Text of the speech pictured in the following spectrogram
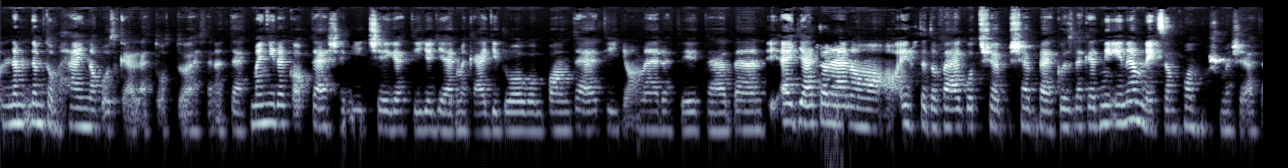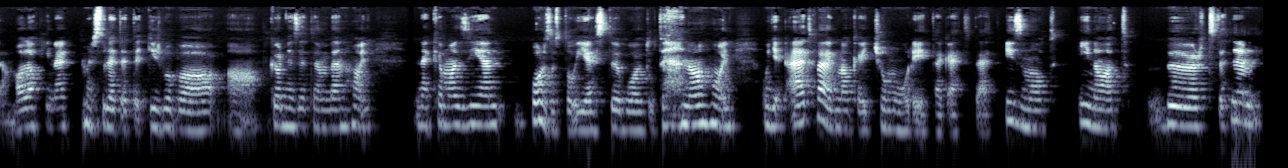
nem, nem tudom, hány napot kellett ott töltenetek, mennyire kaptál segítséget így a gyermekágyi dolgokban, tehát így a merretételben. Egyáltalán a, a, érted a vágott seb, sebbel közlekedni. Én emlékszem, pont most meséltem valakinek, mert született egy kisbaba a, a környezetemben, hogy nekem az ilyen borzasztó ijesztő volt utána, hogy ugye átvágnak egy csomó réteget, tehát izmot, inat, bőrt, tehát nem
